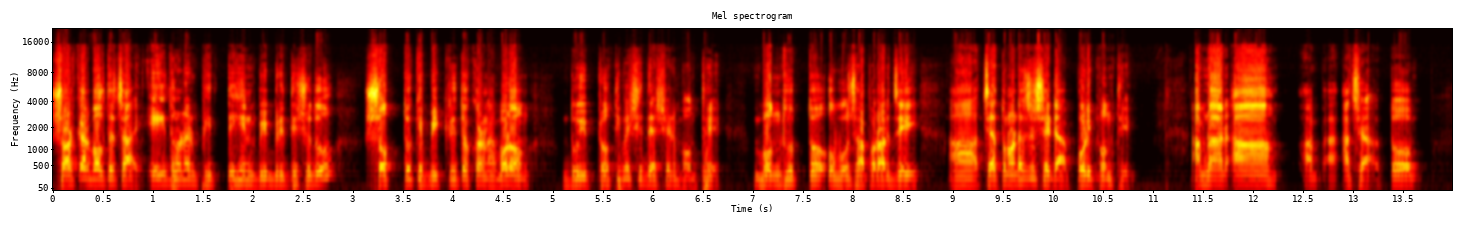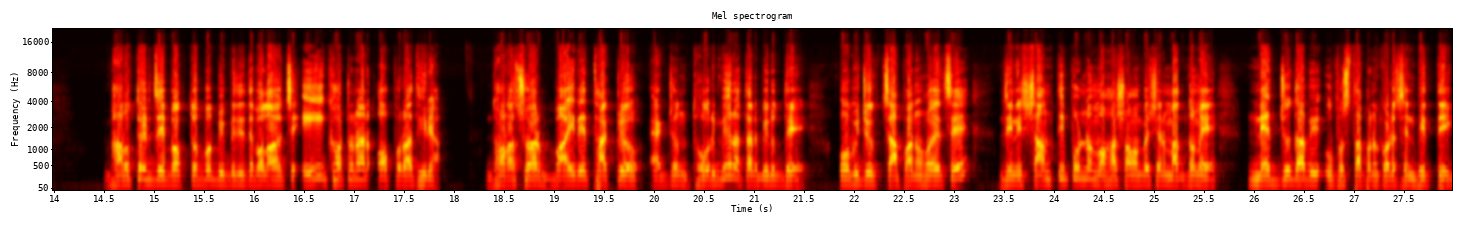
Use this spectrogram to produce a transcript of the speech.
সরকার বলতে চায়, এই ধরনের ভিত্তিহীন বিবৃতি শুধু সত্যকে বিকৃত করে না, বরং দুই প্রতিবেশী দেশের মধ্যে বন্ধুত্ব ও বোঝাপড়ার যেই চেতনাটা আছে সেটা পরিপন্থী। আপনার আচ্ছা তো ভারতের যে বক্তব্য বিবৃতিতে বলা হয়েছে, এই ঘটনার অপরাধীরা ধরাছোঁয়ার বাইরে থাকলেও একজন ধর্মীয় নেতার বিরুদ্ধে অভিযোগ চাপানো হয়েছে, যিনি শান্তিপূর্ণ মহাসমাবেশের মাধ্যমে ন্যায্য দাবি উপস্থাপন করেছেন ভিত্তিক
